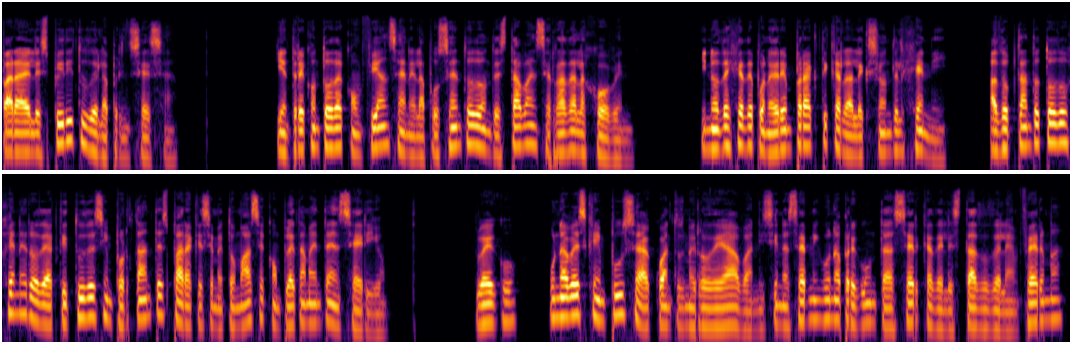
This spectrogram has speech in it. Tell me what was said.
para el espíritu de la princesa. Y entré con toda confianza en el aposento donde estaba encerrada la joven, y no dejé de poner en práctica la lección del geni, adoptando todo género de actitudes importantes para que se me tomase completamente en serio. Luego, una vez que impuse a cuantos me rodeaban y sin hacer ninguna pregunta acerca del estado de la enferma,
